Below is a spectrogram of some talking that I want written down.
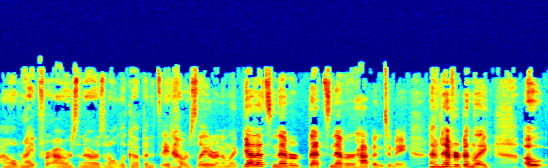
I'll write for hours and hours and I'll look up and it's eight hours later and I'm like, yeah, that's never that's never happened to me. I've never been like, oh,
